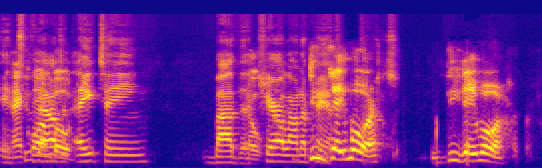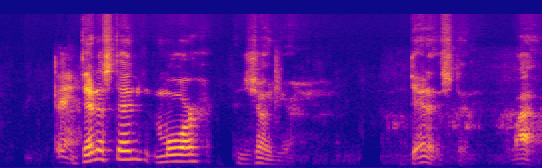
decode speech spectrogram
in Anquan Boldin. 2018 by the Nope. Carolina DJ Panthers. Moore. DJ Moore. Damn. Denniston Moore Jr. Denniston. Wow.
